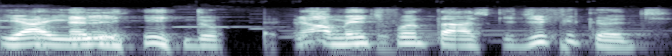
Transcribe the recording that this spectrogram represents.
E aí, É lindo. Realmente fantástico, edificante.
